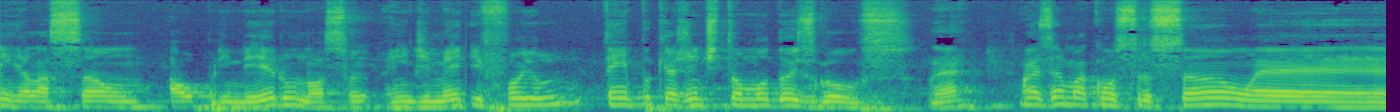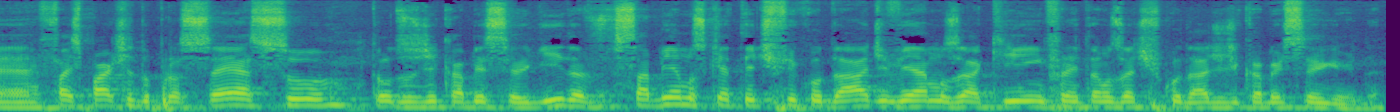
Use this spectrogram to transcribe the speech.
em relação ao primeiro, nosso rendimento, e foi o tempo que a gente tomou dois gols, né? Mas é uma construção, é... faz parte do processo, todos de cabeça erguida. Sabíamos que ia ter dificuldade, viemos aqui e enfrentamos a dificuldade de cabeça erguida.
